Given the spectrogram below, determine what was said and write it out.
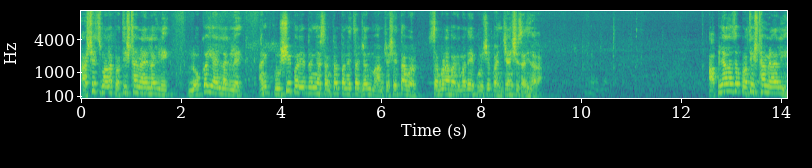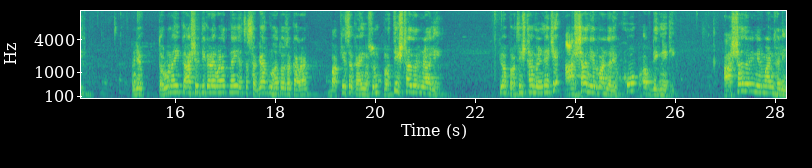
अशीच मला प्रतिष्ठा मिळायला लागली लोक यायला लागले आणि कृषी पर्यटन या संकल्पनेचा जन्म आमच्या शेतावर सगुणाबागेमध्ये एकोणीसशे पंच्याऐंशी साली झाला. आपल्याला जर प्रतिष्ठा मिळाली म्हणजे तरुणाई का शेतीकडे वळत नाही याचं सगळ्यात महत्त्वाचं कारण बाकीचं काही नसून प्रतिष्ठा जर मिळाली किंवा प्रतिष्ठा मिळण्याची आशा निर्माण झाली होप ऑफ डिग्निटी आशा जरी निर्माण झाली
